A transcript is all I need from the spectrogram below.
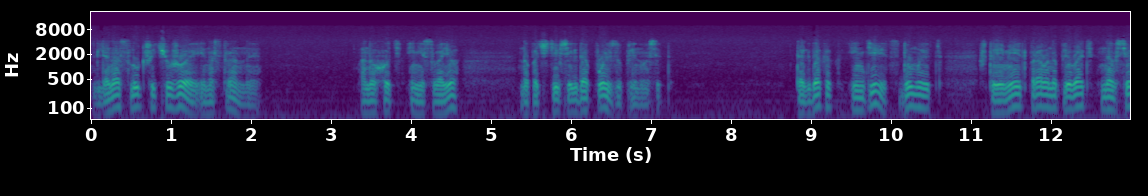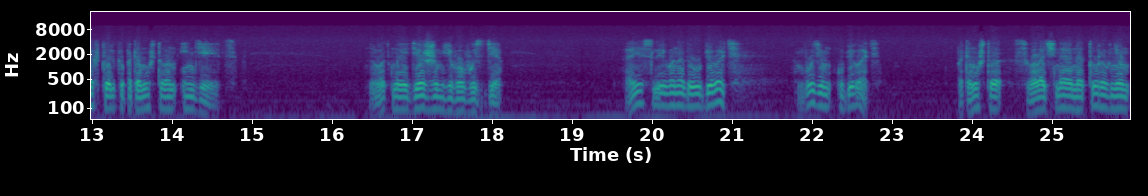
Для нас лучше чужое, иностранное. Оно хоть и не свое, но почти всегда пользу приносит. Тогда как индеец думает, что имеет право наплевать на всех только потому, что он индеец. Вот мы и держим его в узде. А если его надо убивать, будем убивать. Потому что сволочная натура в нем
